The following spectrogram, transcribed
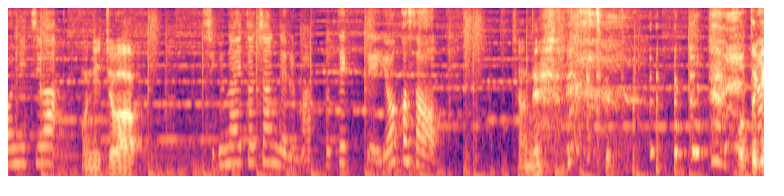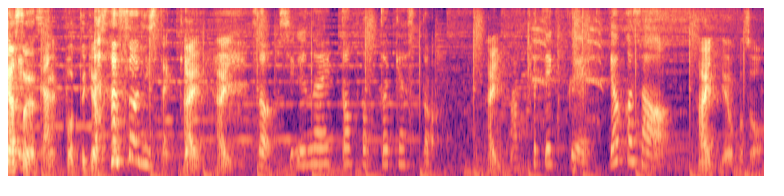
こんにちはこんにちは。シグナイトチャンネルマップテックへようこそチャンネルじゃなくて、ポッドキャストです。ねポッドキャスト。あ そうでしたっけ、はいはいそうシグナイトポッドキャストはいマップテックへようこそはいようこそ。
